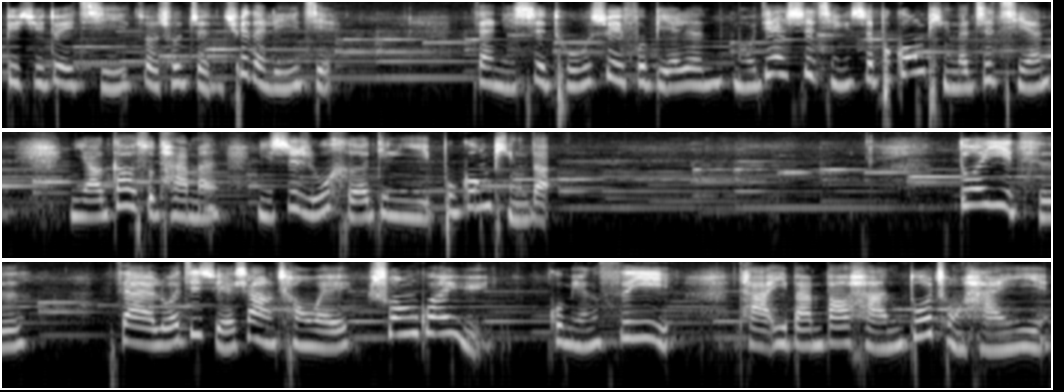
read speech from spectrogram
必须对其做出准确的理解。在你试图说服别人某件事情是不公平的之前，你要告诉他们你是如何定义不公平的。多义词在逻辑学上称为双关语，顾名思义，它一般包含多重含义。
